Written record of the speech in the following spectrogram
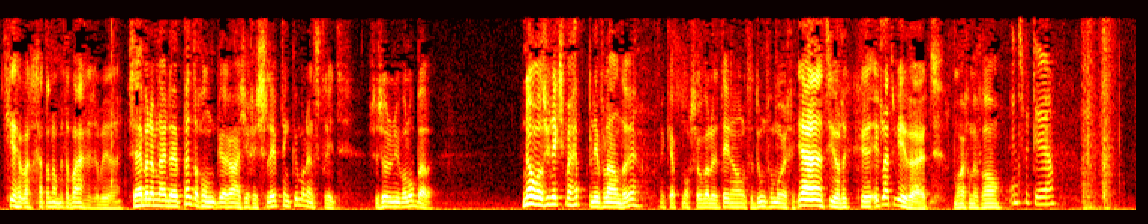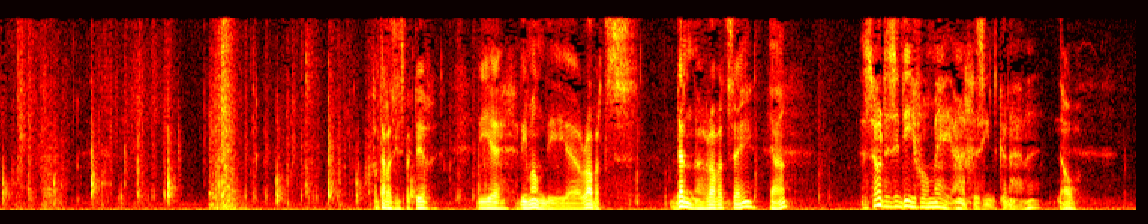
ja, wat gaat er nog met de wagen gebeuren? Ze hebben hem naar de Pentagon garage gesleept in Cumberland Street. Ze zullen nu wel opbellen. Nou, als u niks meer hebt, meneer Vlaanderen. Ik heb nog zo wel het een en ander te doen vanmorgen. Ja, natuurlijk. Eh, ik laat u even uit. Morgen, mevrouw. Inspecteur. Vertel eens, inspecteur. Die, eh, die man, die eh, Roberts... Dan Roberts, zei je? Ja? Zouden ze die voor mij aangezien kunnen hebben? Nou,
